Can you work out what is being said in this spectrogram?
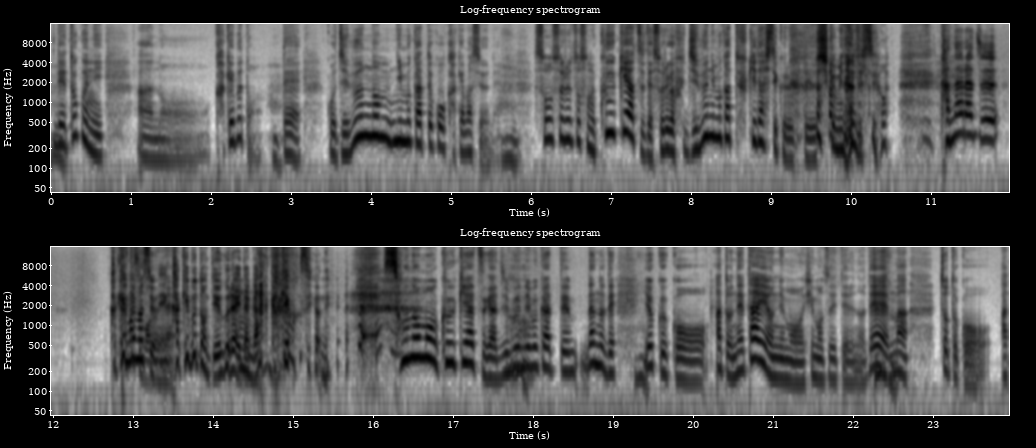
うん、で特にあの掛け布団で、こう自分のに向かってこうかけますよね、うん、そうするとその空気圧でそれが自分に向かって吹き出してくるっていう仕組みなんですよ。必ずかけますよね。掛け布団っていうぐらいだからかけますよね、そのもう空気圧が自分に向かって、なのでよくこうあとね体温にも紐づいてるので、まあちょっとこう暖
